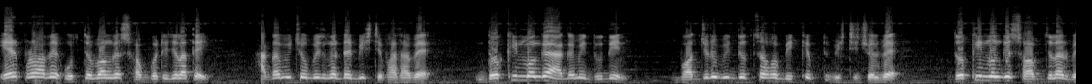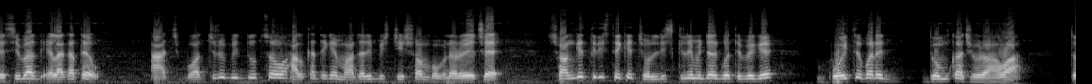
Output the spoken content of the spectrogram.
এর প্রভাবে উত্তরবঙ্গের সবকটি জেলাতেই আগামী চব্বিশ ঘন্টায় বৃষ্টিপাত হবে। দক্ষিণবঙ্গে আগামী দুদিন বজ্র বিদ্যুৎ সহ বিক্ষিপ্ত বৃষ্টি চলবে। দক্ষিণবঙ্গের সব জেলার বেশিরভাগ এলাকাতেও আজ বজ্র বিদ্যুৎ সহ হালকা থেকে মাঝারি বৃষ্টির সম্ভাবনা রয়েছে। সঙ্গে তিরিশ থেকে চল্লিশ কিলোমিটার গতিবেগে বইতে পারে দমকা ঝোড়া হাওয়া। তো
